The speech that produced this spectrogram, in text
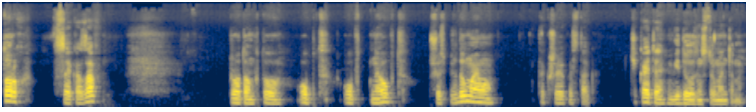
Торг, все казав. Про там хто опт, опт, не опт. Щось придумаємо. Так що якось так. Чекайте відео з інструментами.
